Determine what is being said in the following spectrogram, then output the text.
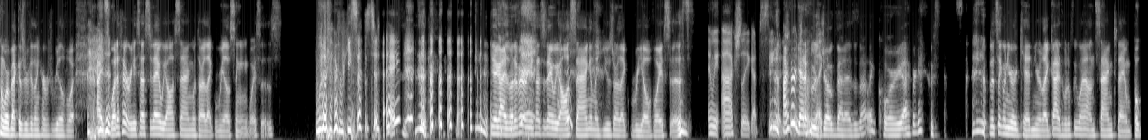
Where Becca's revealing her real voice. Guys, what if at recess today we all sang with our like real singing voices? What if at recess today? yeah, guys, what if at recess today we all sang and like used our like real voices? and we actually got to see I forget whose like. joke that is. Is that like Corey? I forget who's. But it's like when you're a kid and you're like, guys, what if we went out and sang today? But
